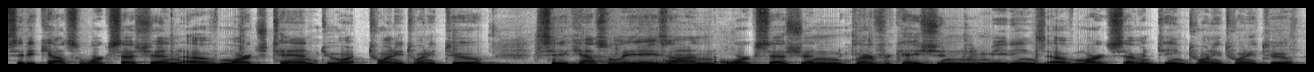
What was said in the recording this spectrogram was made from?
City Council Work Session of March 10, 2022. City Council Liaison Work Session Clarification Meetings of March 17, 2022.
